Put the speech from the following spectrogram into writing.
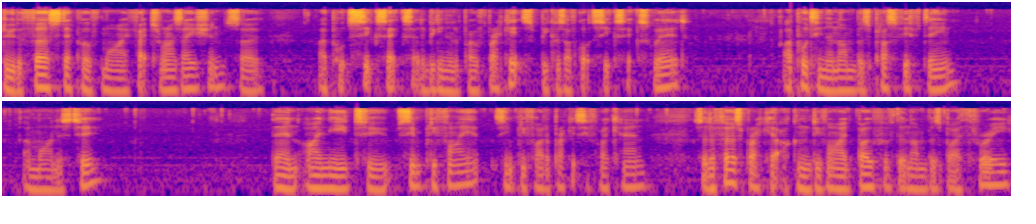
do the first step of my factorization. So I put 6x at the beginning of both brackets because I've got 6x squared. I put in the numbers plus 15 and minus 2. Then I need to simplify it, simplify the brackets if I can. So the first bracket, I can divide both of the numbers by 3.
